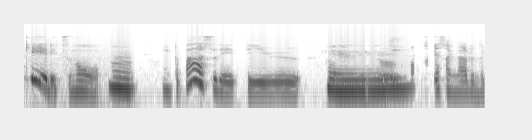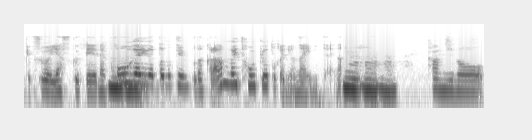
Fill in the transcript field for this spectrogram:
系列の、うん。なんかバースデーっていう、へー。屋さんがあるんだけど、すごい安くて、なんか郊外型の店舗だから、あんまり東京とかにはないみたいなうんうんうん。感じの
